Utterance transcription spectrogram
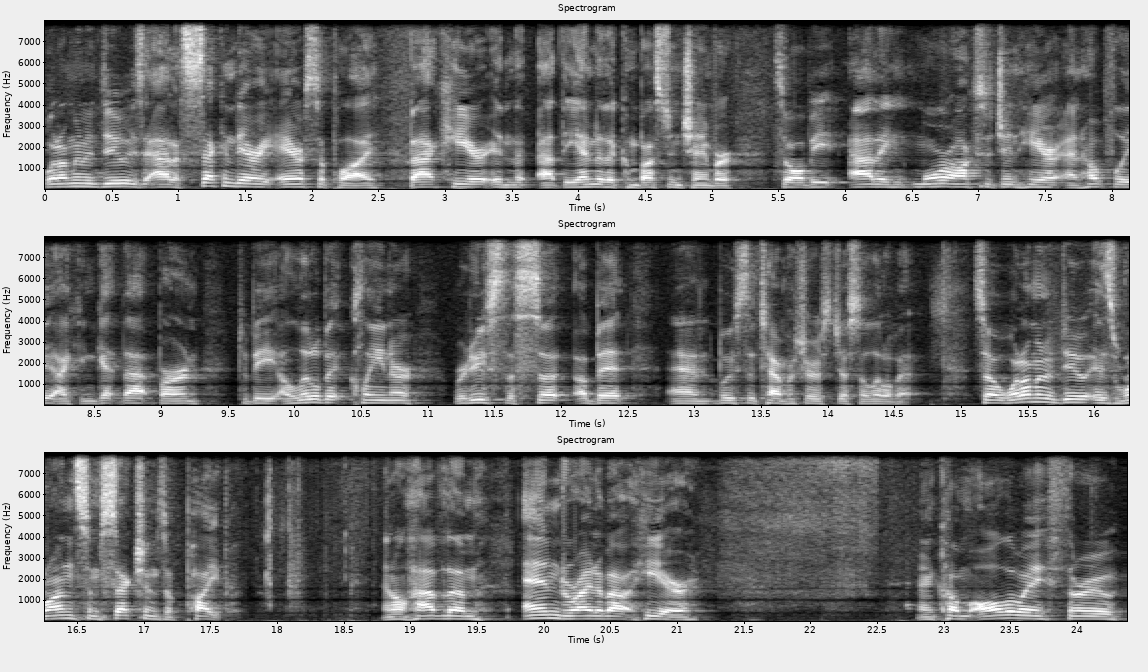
What I'm gonna do is add a secondary air supply back here in the, at the end of the combustion chamber. So I'll be adding more oxygen here and hopefully I can get that burn to be a little bit cleaner, reduce the soot a bit, and boost the temperatures just a little bit. So what I'm going to do is run some sections of pipe and I'll have them end right about here and come all the way through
